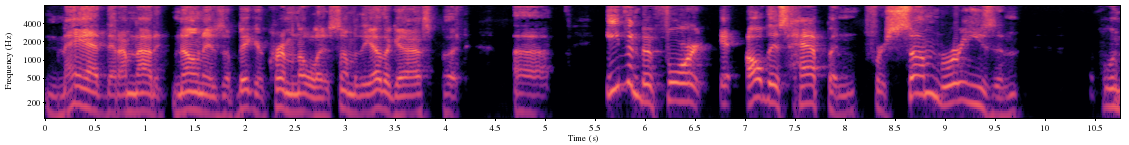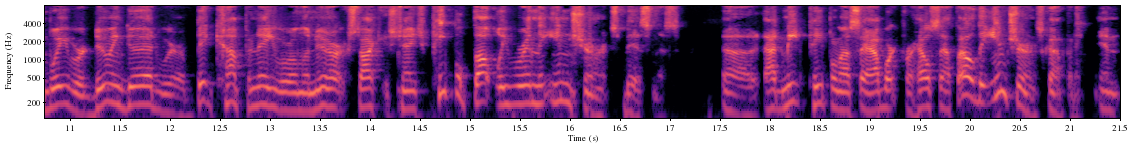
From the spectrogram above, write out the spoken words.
mad that I'm not known as a bigger criminal as some of the other guys, but uh, even before it, all this happened, for some reason, when we were doing good, we are a big company, we we're on the New York Stock Exchange, people thought we were in the insurance business uh, I'd meet people and I say I work for HealthSouth. Oh, the insurance company, and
